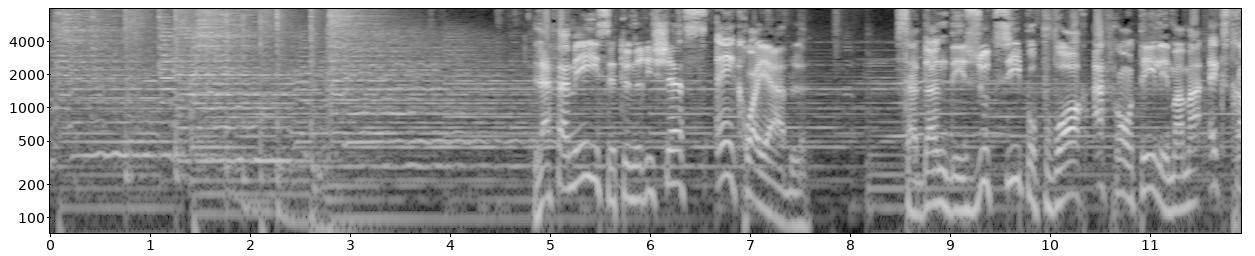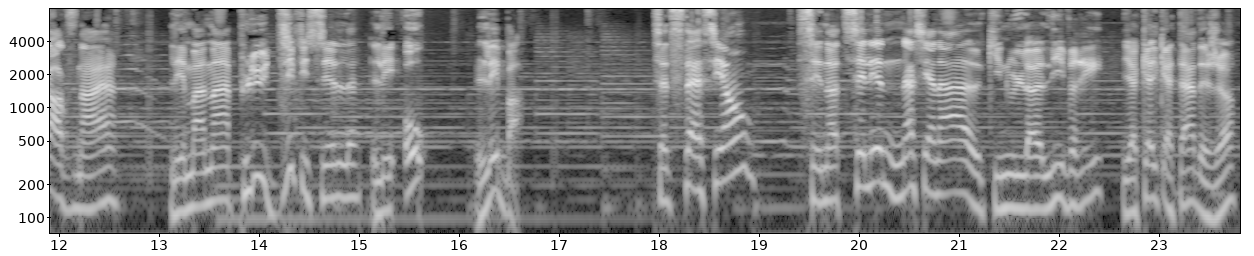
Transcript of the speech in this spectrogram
La famille, c'est une richesse incroyable. Ça donne des outils pour pouvoir affronter les moments extraordinaires, les moments plus difficiles, les hauts, les bas. Cette citation, c'est notre Céline nationale qui nous l'a livrée il y a quelque temps déjà.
